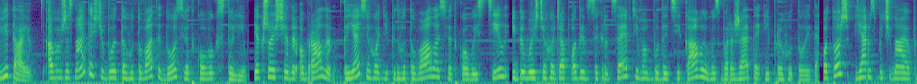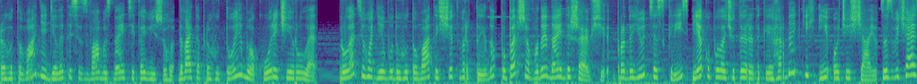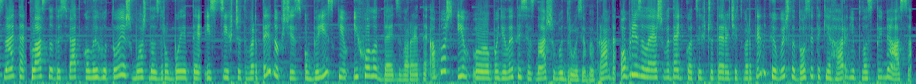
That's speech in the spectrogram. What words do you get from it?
Вітаю! А ви вже знаєте, що будете готувати до святкових столів? Якщо ще не обрали, то я сьогодні підготувала святковий стіл і думаю, що хоча б один з цих рецептів вам буде цікавий, ви збережете і приготуєте. Отож, я розпочинаю приготування ділитися з вами з найцікавішого. Давайте приготуємо курячий рулет. Рулет сьогодні я буду готувати з четвертинок. По-перше, вони найдешевші, продаються скрізь. Я купила чотири таких гарненьких і очищаю. Зазвичай, знаєте, класно до свят, коли готуєш, можна зробити із цих четвертинок чи з обрізків і холодець зварити, або ж і е, поділитися з нашими друзями. Правда, обрізала я швиденько цих чотири четвертинки, вийшли досить такі гарні пласти м'яса.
